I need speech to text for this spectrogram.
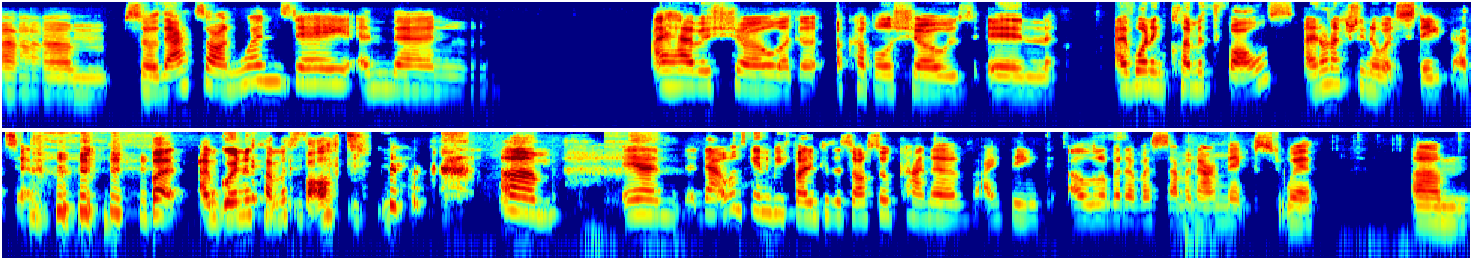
Um, so that's on Wednesday, and then I have a show, like a, a couple of shows in I have one in Klamath Falls. I don't actually know what state that's in, but I'm going to Klamath Falls. um, and that one's going to be fun because it's also kind of, I think, a little bit of a seminar mixed with um,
